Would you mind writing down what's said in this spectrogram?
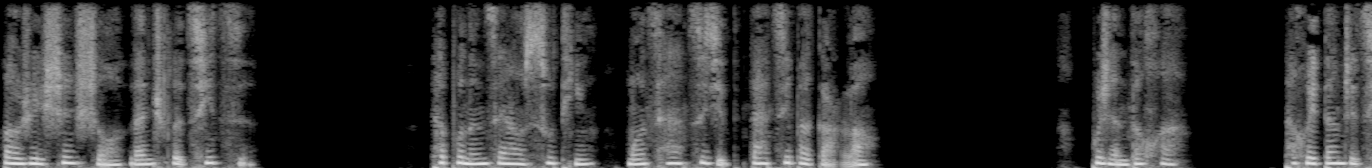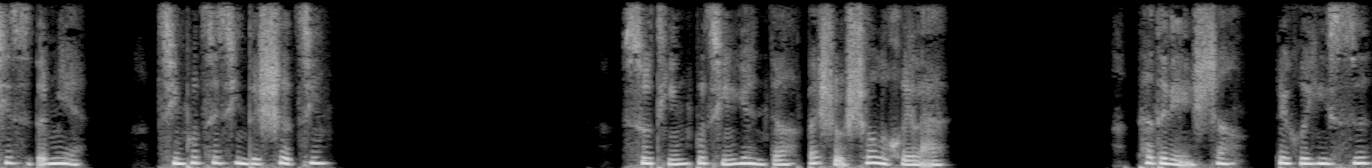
鲍瑞伸手拦住了妻子，他不能再让苏婷摩擦自己的大鸡巴杆了，不然的话。他会当着妻子的面，情不自禁的射精。苏婷不情愿的把手收了回来，她的脸上掠过一丝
